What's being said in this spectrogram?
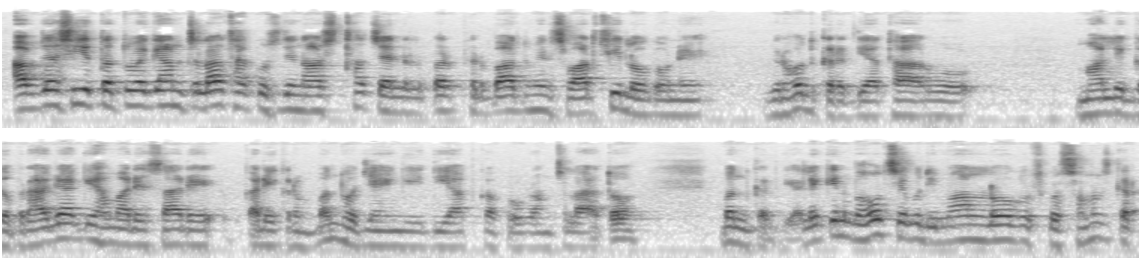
अब जैसे ये तत्व ज्ञान चला था, कुछ दिन आस्था चैनल पर फिर बाद में स्वार्थी लोगों ने विरोध कर दिया था और वो मालिक घबरा गया कि हमारे सारे कार्यक्रम बंद हो जाएँगे, यदि आपका प्रोग्राम चलाया तो बंद कर दिया। लेकिन बहुत से बुद्धिमान लोग उसको समझ कर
